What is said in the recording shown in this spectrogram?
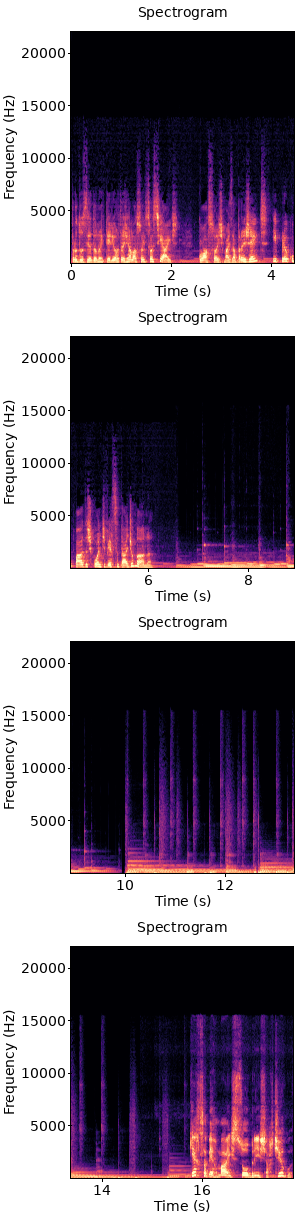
produzida no interior das relações sociais, com ações mais abrangentes e preocupadas com a diversidade humana. Quer saber mais sobre este artigo?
